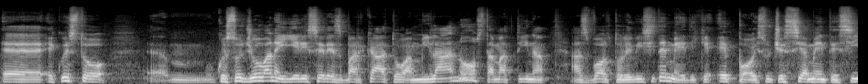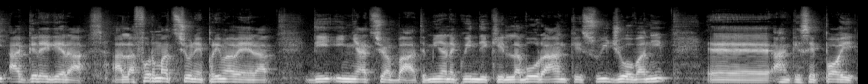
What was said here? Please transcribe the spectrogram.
Eh, e questo Ehm, questo giovane ieri sera è sbarcato a Milano, stamattina ha svolto le visite mediche e poi successivamente si aggregherà alla formazione primavera di Ignazio Abate. Milano quindi che lavora anche sui giovani, eh, anche se poi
